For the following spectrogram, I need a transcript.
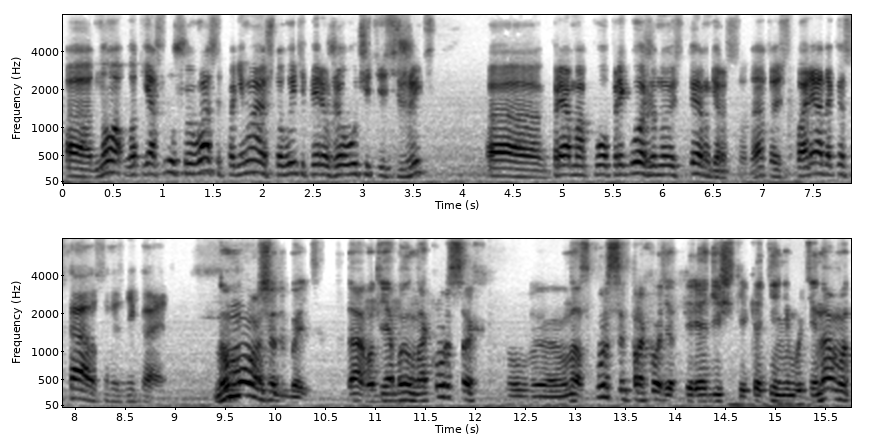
Э, но вот я слушаю вас и понимаю, что вы теперь уже учитесь жить э, прямо по Пригожину и Стенгерсу, да? То есть порядок из хаоса возникает. Ну, может быть. Да, вот я был на курсах, у нас курсы проходят периодически какие-нибудь, и нам вот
